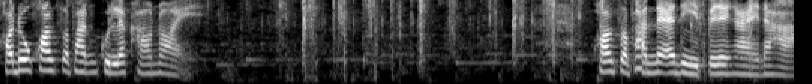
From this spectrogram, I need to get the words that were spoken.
ขอดูความสัมพันธ์คุณและเขาหน่อย ความสัมพันธ์ในอดีตเป็นยังไงนะคะ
